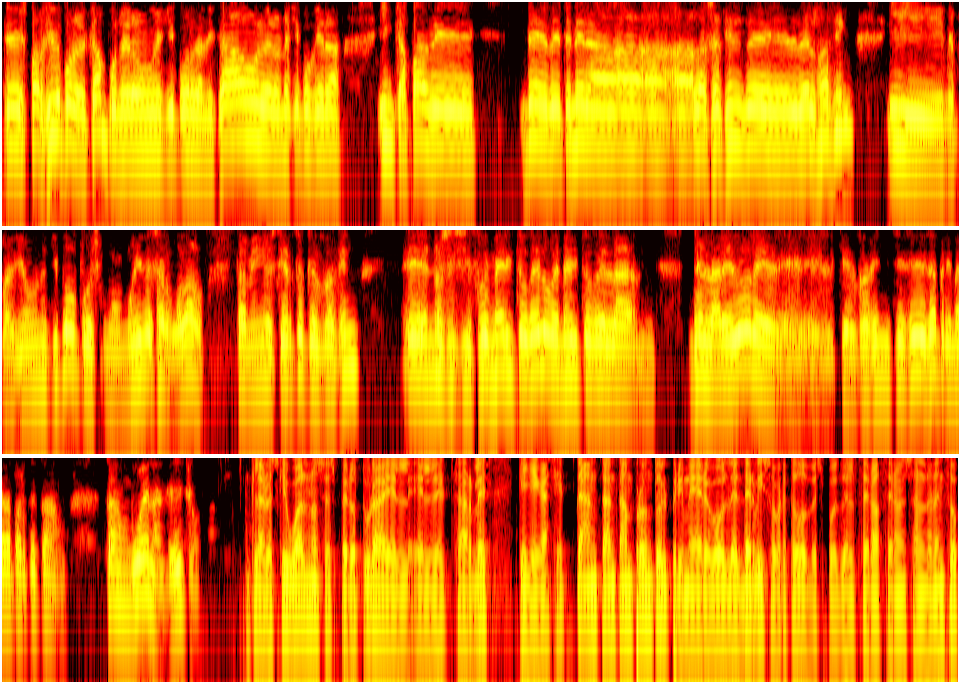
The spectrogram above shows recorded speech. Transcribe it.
eh, esparcido por el campo, no era un equipo organizado, no era un equipo que era incapaz de, de, de tener a, a- a las acciones de- del Racing y me pareció un equipo pues como muy desarbolado. También es cierto que el Racing, eh, no sé si fue mérito de él o de mérito de la, del Laredo de, el- el que el Racing hiciese esa primera parte tan, tan buena que he dicho. Claro, es que igual nos esperó Tura el, el Charles que llegase tan, tan, tan pronto el primer gol del derby, sobre todo después del 0 a 0 en San Lorenzo.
